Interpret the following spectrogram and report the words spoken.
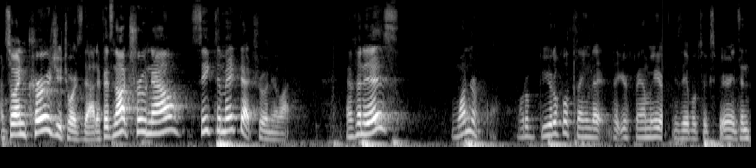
And so I encourage you towards that. If it's not true now, seek to make that true in your life. And if it is, wonderful. What a beautiful thing that, that your family is able to experience. And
